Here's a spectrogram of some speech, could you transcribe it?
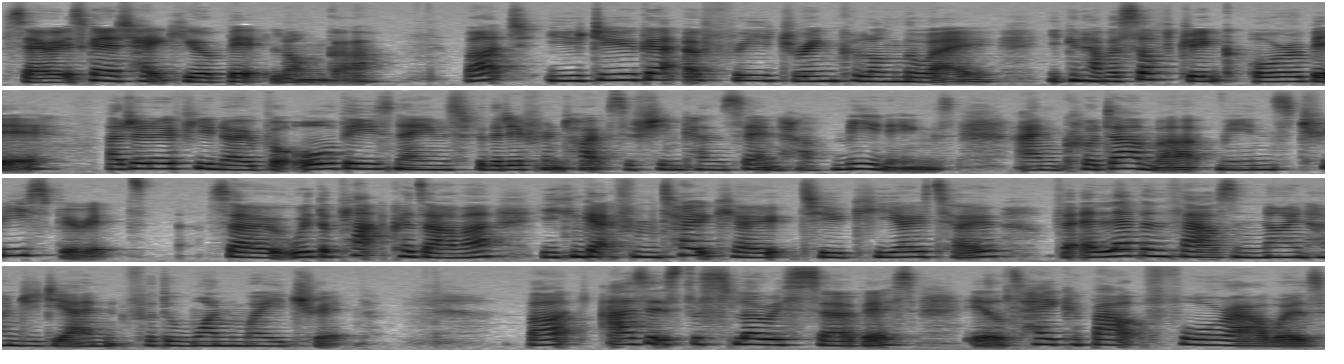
so it's going to take you a bit longer. But you do get a free drink along the way. You can have a soft drink or a beer. I don't know if you know, but all these names for the different types of Shinkansen have meanings, and Kodama means tree spirit. So with the Platt Kodama, you can get from Tokyo to Kyoto for 11,900 yen for the one-way trip. But as it's the slowest service, it'll take about four hours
